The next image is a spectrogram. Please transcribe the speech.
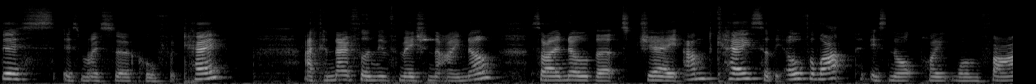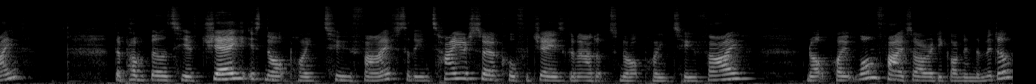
this is my circle for K, I can now fill in the information that I know. So I know that J and K, so the overlap is 0.15. The probability of J is 0.25, so the entire circle for J is going to add up to 0.25. 0.15 is already gone in the middle,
